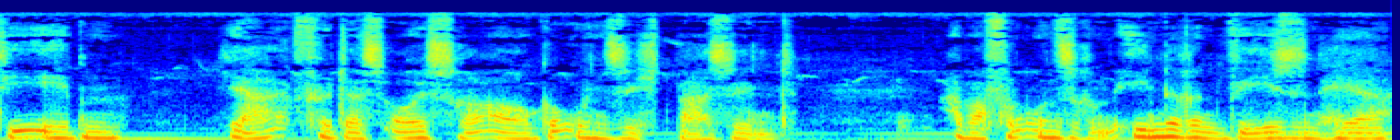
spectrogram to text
die eben ja für das äußere Auge unsichtbar sind, aber von unserem inneren Wesen her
